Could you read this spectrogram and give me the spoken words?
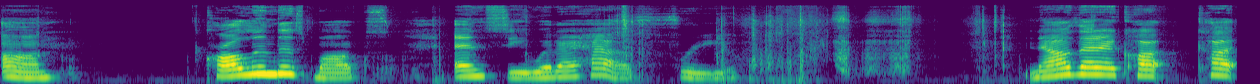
Um, crawl in this box and see what I have for you. Now that I caught, caught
